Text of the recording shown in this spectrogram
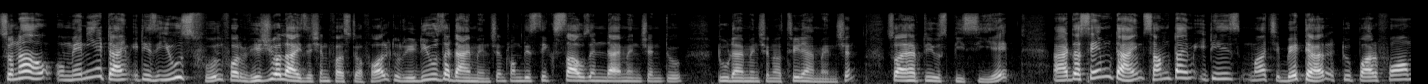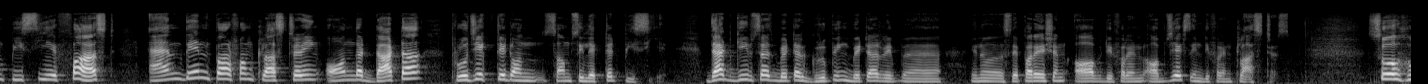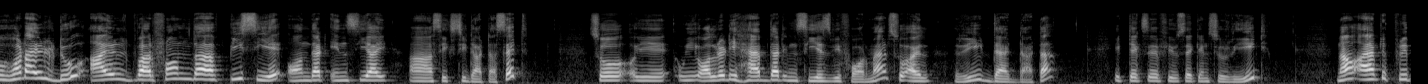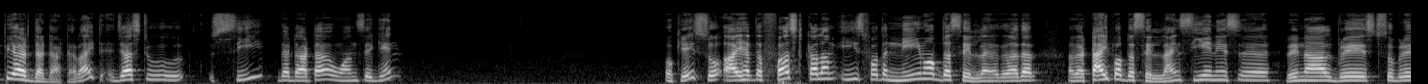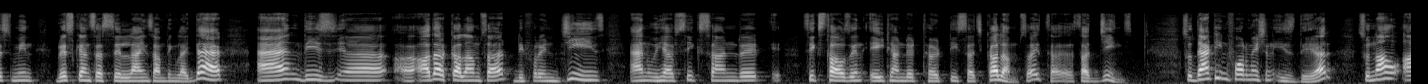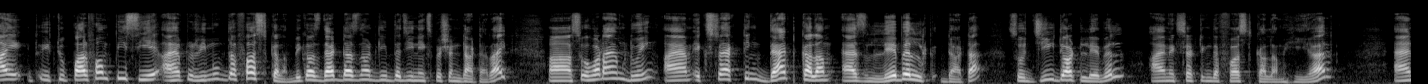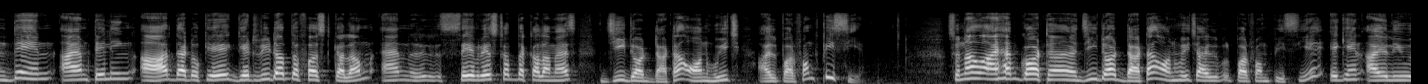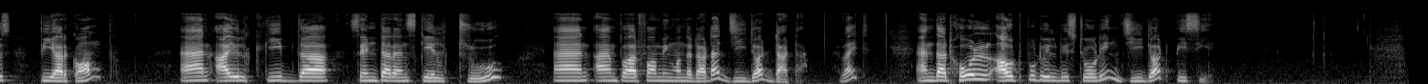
So, now many a time it is useful for visualization first of all to reduce the dimension from the 6000 dimension to 2 dimension or 3 dimension. So, I have to use PCA. At the same time, sometime it is much better to perform PCA first and then perform clustering on the data projected on some selected PCA. That gives us better grouping, better uh, you know separation of different objects in different clusters. So, what I will do? I will perform the PCA on that NCI uh, 60 data set. So, we, we already have that in CSV format. So, I will read that data. It takes a few seconds to read. Now, I have to prepare the data right just to see the data once again. Okay, so, I have the first column is for the name of the cell rather uh, the type of the cell line CNS uh, renal breast. So, breast mean breast cancer cell line something like that and these uh, uh other columns are different genes and we have 600 6830 such columns right such genes. So, that information is there. So, now I to perform PCA I have to remove the first column because that does not give the gene expression data right. Uh, so, what I am doing I am extracting that column as label data. So, G dot label I am extracting the first column here and then I am telling R that okay get rid of the first column and save rest of the column as G dot data on which I will perform PCA. So, now I have got uh, G dot data on which I will perform PCA again I will use PR comp and I will keep the center and scale true and I am performing on the data G dot data right and that whole output will be stored in G dot PCA.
